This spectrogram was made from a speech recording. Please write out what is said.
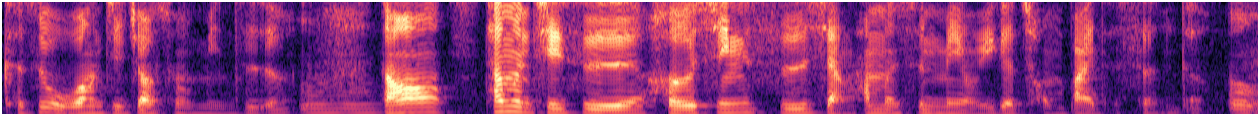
可是我忘记叫什么名字了。嗯然后他们其实核心思想，他们是没有一个崇拜的神的，嗯，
